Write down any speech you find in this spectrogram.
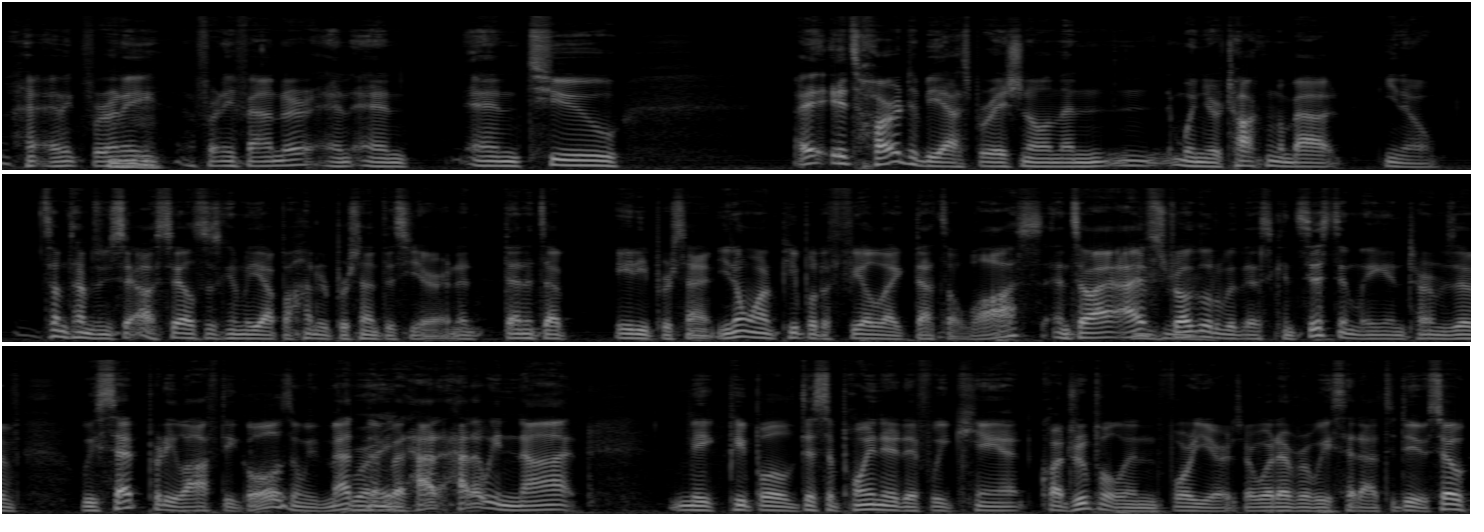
I think for any mm-hmm. for any founder, and and and to it's hard to be aspirational, and then when you're talking about you know sometimes when you say oh sales is going to be up 100 percent this year, and then it's up 80 percent, you don't want people to feel like that's a loss. And so I, I've mm-hmm. struggled with this consistently in terms of we set pretty lofty goals and we've met Right. them, but how how do we not make people disappointed if we can't quadruple in four years or whatever we set out to do. So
